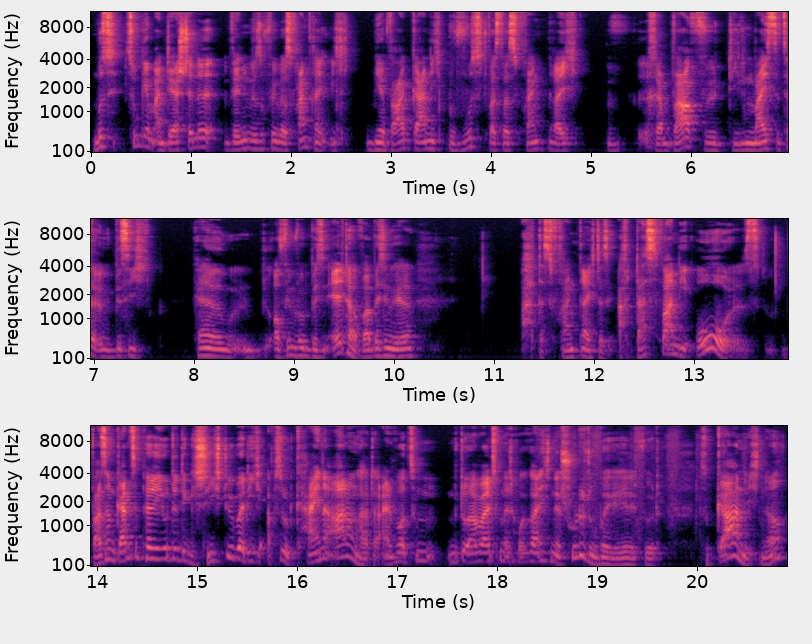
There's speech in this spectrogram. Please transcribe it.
Muss zugeben, an der Stelle, wenn wir so viel über das Frankreich, ich, mir war gar nicht bewusst, was das Frankenreich war für die meiste Zeit, bis ich auf jeden Fall ein bisschen älter war, ein bisschen ach, das Frankreich, das, ach, das waren die, oh, das war so eine ganze Periode der Geschichte, über die ich absolut keine Ahnung hatte. Einfach zum, weil zum Beispiel gar nicht in der Schule drüber geredet wird. So gar nicht, ne?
